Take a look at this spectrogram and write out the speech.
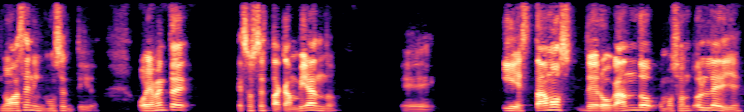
No hace ningún sentido. Obviamente, eso se está cambiando eh, y estamos derogando, como son dos leyes,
